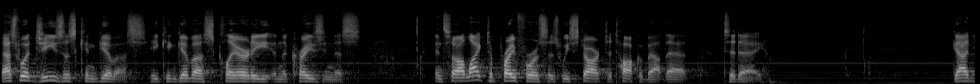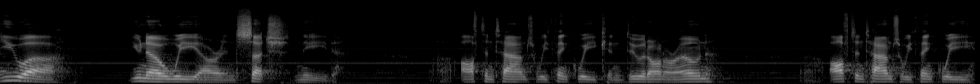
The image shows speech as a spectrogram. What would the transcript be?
That's what Jesus can give us. He can give us clarity in the craziness. And so I'd like to pray for us as we start to talk about that today. God, you, uh, you know we are in such need. Uh, oftentimes we think we can do it on our own. Oftentimes we think we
